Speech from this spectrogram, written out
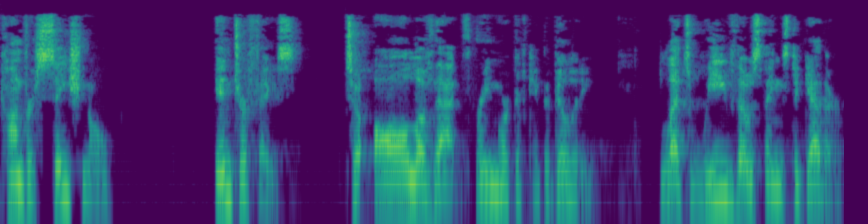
conversational interface to all of that framework of capability. Let's weave those things together.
